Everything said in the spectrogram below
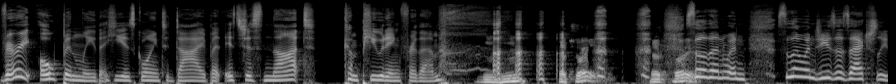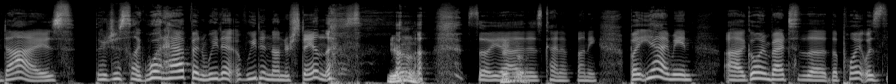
very openly that he is going to die, but it's just not computing for them. mm-hmm. That's right. That's right. So then when so then when Jesus actually dies, they're just like, "What happened? We didn't we didn't understand this." Yeah. so yeah, Yeah. it is kind of funny. But yeah, I mean, uh, going back to the the point was,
